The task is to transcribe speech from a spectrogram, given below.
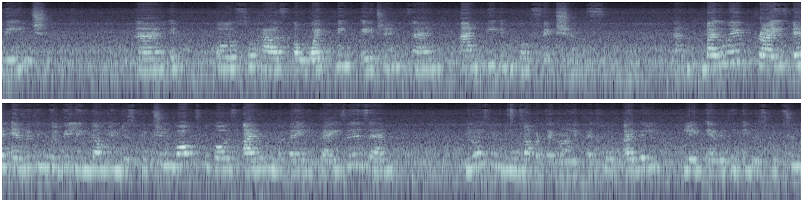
range and it also has a whitening agent and anti-imperfections and by the way price and everything will be linked down in description box because I don't remember any prices and you know इसमें ढूंढना पड़ता है कहाँ लिखा है so I will link everything in description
